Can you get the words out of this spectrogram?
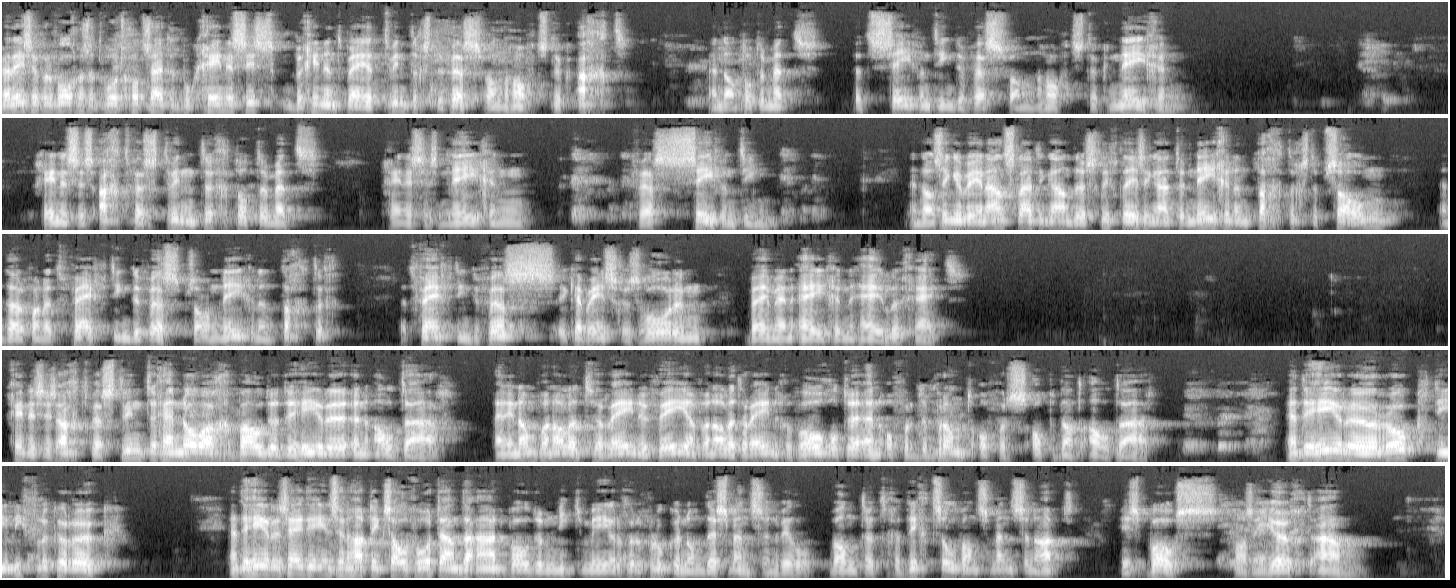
Wij lezen vervolgens het woord Gods uit het boek Genesis, beginnend bij het twintigste vers van hoofdstuk 8 en dan tot en met het zeventiende vers van hoofdstuk 9. Genesis 8, vers 20 tot en met Genesis 9, vers 17. En dan zingen we in aansluiting aan de schriftlezing uit de 89ste psalm en daarvan het 15e vers, psalm 89, het 15e vers. Ik heb eens gezworen bij mijn eigen heiligheid. Genesis 8, vers 20. En Noach bouwde de Heere een altaar. En hij nam van al het reine vee en van al het rein gevogelte en offerde brandoffers op dat altaar. En de Heere rook die lieflijke reuk. En de Heere zeide in zijn hart, ik zal voortaan de aardbodem niet meer vervloeken om des mensen wil, want het gedichtsel van s mensen hart is boos van zijn jeugd aan.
